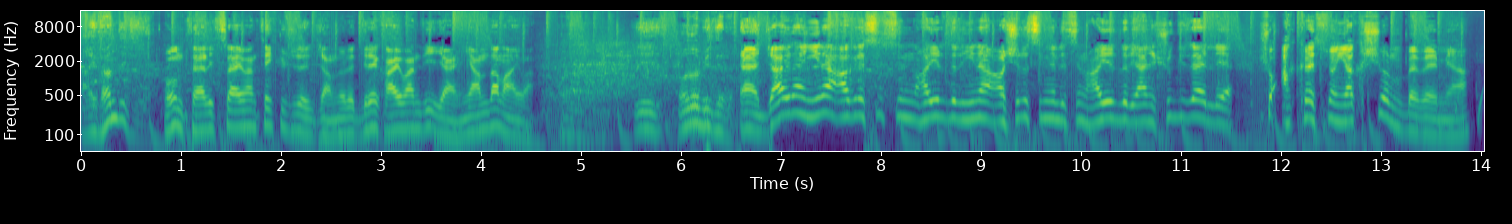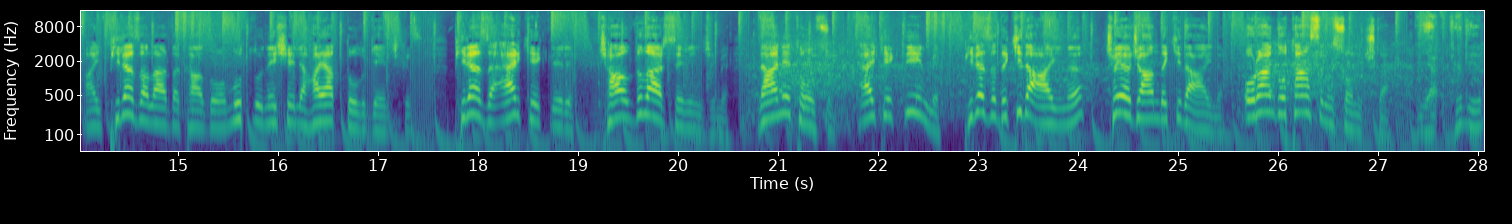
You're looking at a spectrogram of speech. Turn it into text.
Hayvan dedi. Oğlum terlikli hayvan tek hücreli canlı. Öyle direkt hayvan değil yani. Yandan hayvan. İyi onu bilirim. Yani Cavidan yine agresifsin. Hayırdır yine aşırı sinirlisin. Hayırdır yani şu güzelliğe şu agresyon yakışıyor mu bebeğim ya? Ay plazalarda kaldı o mutlu neşeli hayat dolu genç kız. Plaza erkekleri çaldılar sevincimi. Lanet olsun. Erkek değil mi? Plazadaki de aynı, çay ocağındaki de aynı. Orangotansınız sonuçta. Ya Kadir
